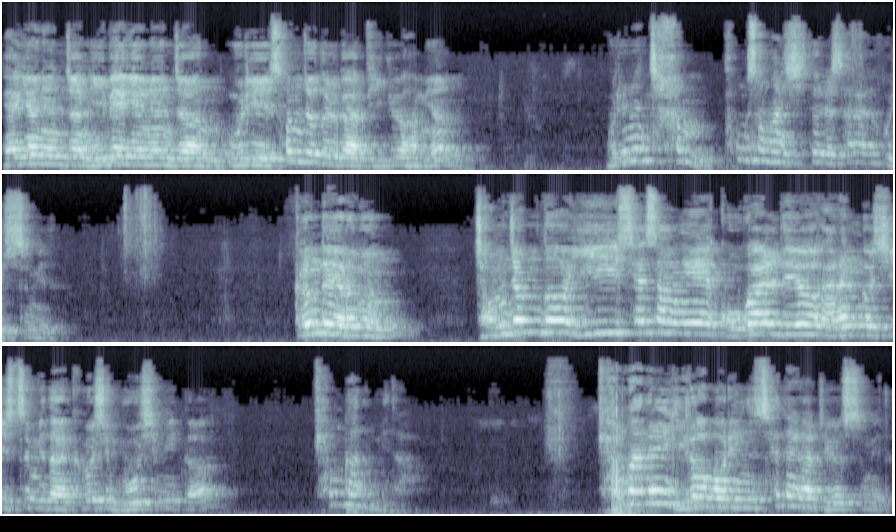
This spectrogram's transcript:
100여 년 전, 200여 년 전 우리 선조들과 비교하면 우리는 참 풍성한 시대를 살아가고 있습니다. 그런데 여러분, 점점 더 이 세상에 고갈되어 가는 것이 있습니다. 그것이 무엇입니까? 평강입니다. 평안을 잃어버린 세대가 되었습니다.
